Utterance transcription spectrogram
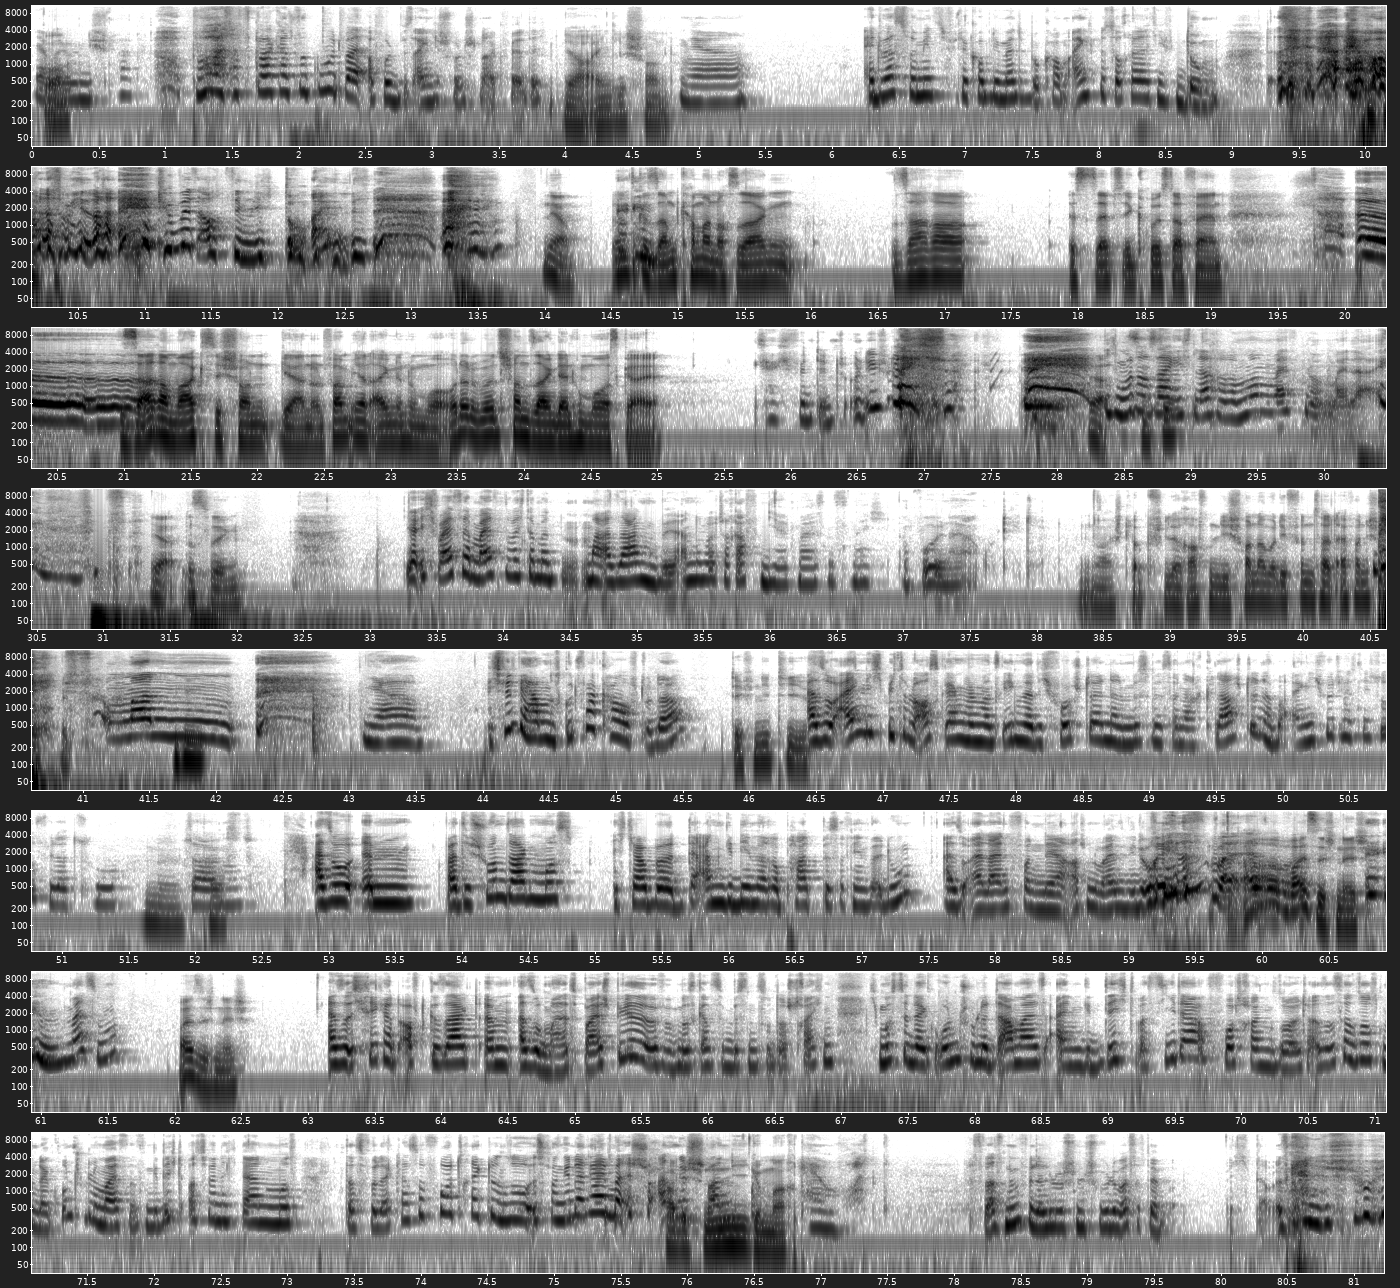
ja, boah. weil du nicht schlag. Boah, das war gerade so gut, weil, obwohl du bist eigentlich schon schlagfertig. Ja, eigentlich schon. Ja. Ey, du hast von mir zu viele Komplimente bekommen. Eigentlich bist du auch relativ dumm. Das, einfach, dass mir da, du bist auch ziemlich dumm eigentlich. Ja, insgesamt kann man noch sagen, Sarah ist selbst ihr größter Fan. Äh. Sarah mag sich schon gerne und vor allem ihren eigenen Humor. Oder du würdest schon sagen, dein Humor ist geil. Ja, ich finde den schon nicht schlecht. Ja, ich muss auch sagen, ich lache immer meist nur meine eigenen Witze. Ja, deswegen. Ja, ich weiß ja meistens, was ich damit mal sagen will. Andere Leute raffen die halt meistens nicht. Obwohl, naja, gut geht. Ja, ich glaube, viele raffen die schon, aber die finden es halt einfach nicht lustig. Oh Mann! ja. Ich finde, wir haben uns gut verkauft, oder? Definitiv. Also eigentlich bin ich davon ausgegangen, wenn wir uns gegenseitig vorstellen, dann müssen wir es danach klarstellen, aber eigentlich würde ich jetzt nicht so viel dazu. nee, sagen. passt. Also, ähm, was ich schon sagen muss, ich glaube, der angenehmere Part bist auf jeden Fall du. Also allein von der Art und Weise, wie du redest. Weil, also, ah, weiß ich nicht. meinst du? Weiß ich nicht. Also ich krieg halt oft gesagt, ähm, also mal als Beispiel, um das Ganze ein bisschen zu unterstreichen, ich musste in der Grundschule damals ein Gedicht, was jeder vortragen sollte. Also es ist ja so, dass man in der Grundschule meistens ein Gedicht auswendig lernen muss, das vor der Klasse vorträgt und so, ist von generell, man ist schon Habe ich nie gemacht. Hä, what? Was war es nur für eine Luschenschule? Was hat der... Ich glaube, es ist keine Schule.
